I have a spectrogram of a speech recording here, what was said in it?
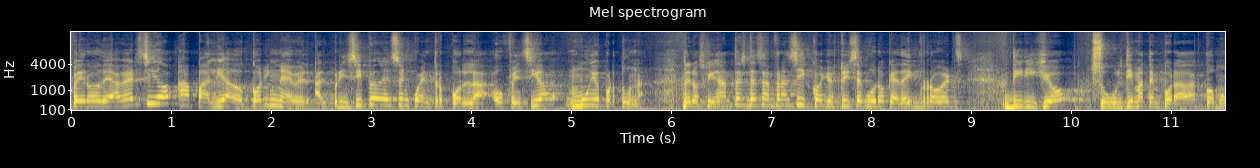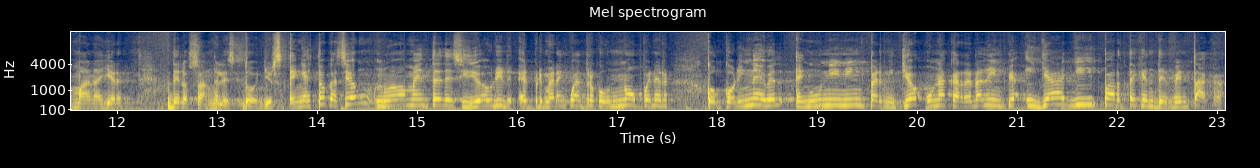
pero de haber sido apaleado Corey Neville al principio de ese encuentro por la ofensiva muy oportuna de los gigantes de San Francisco, yo estoy seguro que Dave Roberts dirigió su última temporada como manager de Los Ángeles Dodgers. En esta ocasión, nuevamente decidió abrir el primer encuentro con un opener con Corey Neville. En un inning permitió una carrera limpia y ya allí parte en desventaja.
